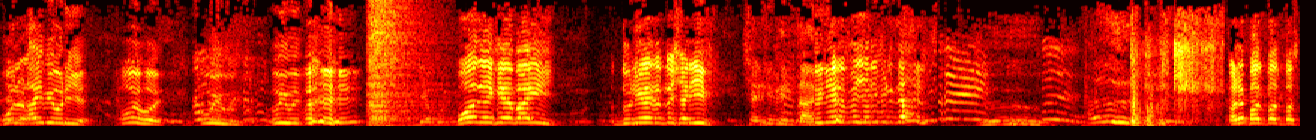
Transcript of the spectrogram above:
वो लड़ाई भी हो रही है। ओए ओए ओए ओए ओए वो देखे भाई दुनिया सबसे शरीफ। शरीफ इंसान। दुनिया सबसे शरीफ इंसान। अरे बस बस बस।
